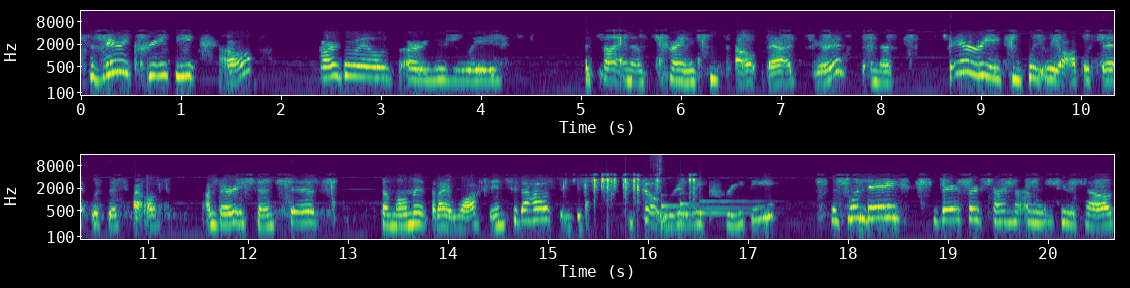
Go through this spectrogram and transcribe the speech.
it's a very creepy house. Gargoyles are usually a sign of trying to keep out bad spirits, and they're very completely opposite with this house. I'm very sensitive. The moment that I walked into the house, it just felt really creepy. This one day, the very first time that I went to his house,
